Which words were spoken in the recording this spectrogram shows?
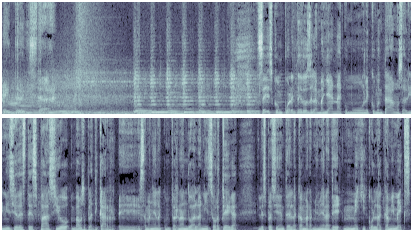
Entrevista. 6 con 42 de la mañana, como le comentábamos al inicio de este espacio, vamos a platicar eh, esta mañana con Fernando Alaniz Ortega, el es presidente de la Cámara Minera de México, la Camimex,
